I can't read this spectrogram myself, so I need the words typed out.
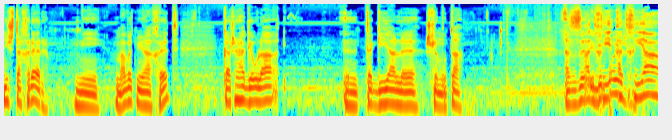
נשתחרר ממוות מהחטא, כאשר הגאולה אה, תגיע לשלמותה. אז התחייה, בפועל... התחייה,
